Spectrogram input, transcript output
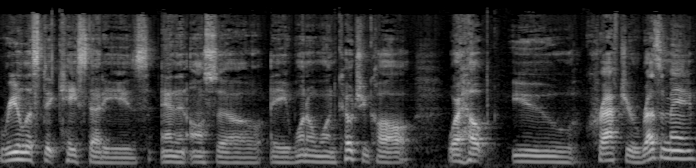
realistic case studies, and then also a one on one coaching call where I help you craft your resume,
